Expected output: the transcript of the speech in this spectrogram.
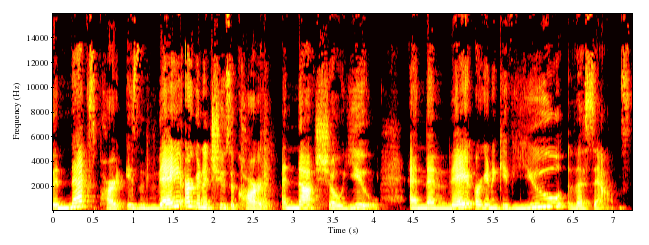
the next part is they are going to choose a card and not show you. And then they are going to give you the sounds.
